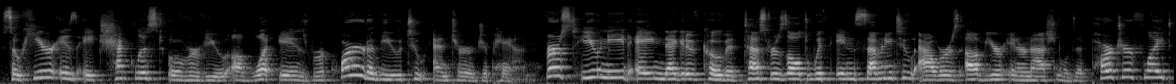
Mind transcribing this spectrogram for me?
So here is a checklist overview of what is required of you to enter Japan. First, you need a negative COVID test result within 72 hours of your international departure flight,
